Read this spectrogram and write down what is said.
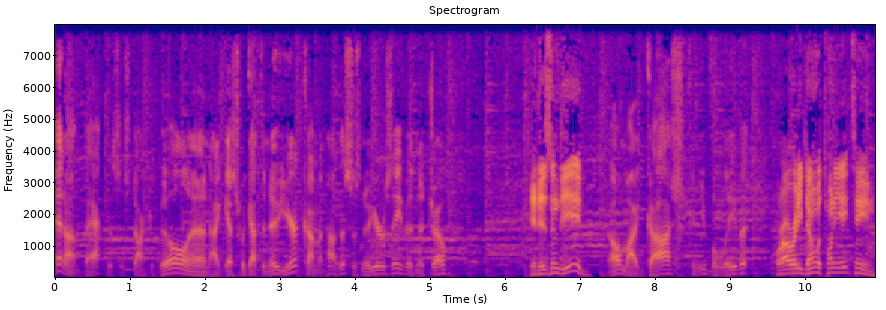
And I'm back. This is Dr. Bill, and I guess we got the new year coming, huh? This is New Year's Eve, isn't it, Joe? It is indeed. Oh my gosh, can you believe it? We're already done with 2018.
